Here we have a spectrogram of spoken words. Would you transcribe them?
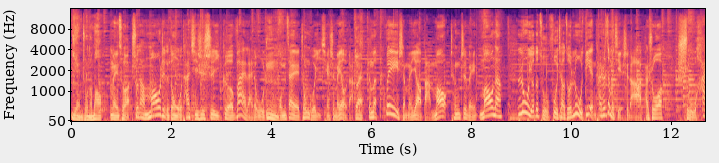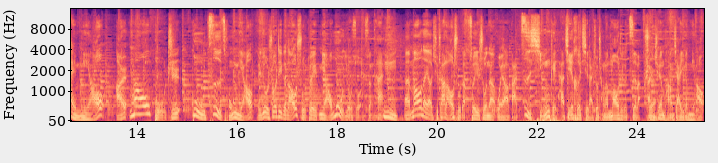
眼中的猫，没错。说到猫这个动物，它其实是一个外来的物种，我们在中国以前是没有的。对。那么为什么要把猫称之为猫呢？陆游的祖父叫做陆佃，他是这么解释的啊，他说：“鼠害苗而猫捕之，故自从苗。”也就是说，这个老鼠对苗木有所损害。嗯。呃，猫呢要去抓老鼠的，所以说呢，我要把字形给它结合起来，就成了猫这个字了。反圈旁加一个苗。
